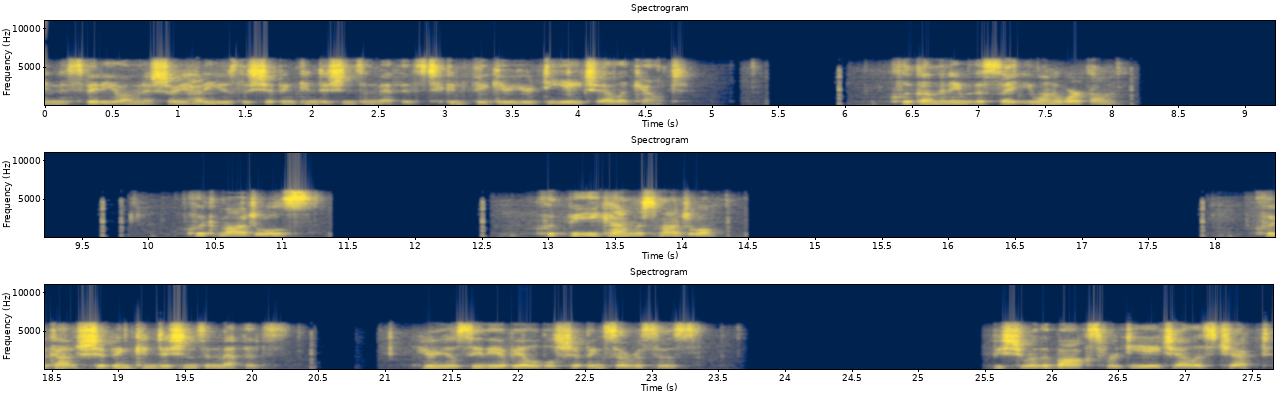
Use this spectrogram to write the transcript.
In this video, I'm going to show you how to use the shipping conditions and methods to configure your DHL account. Click on the name of the site you want to work on. Click Modules. Click the e-commerce module. Click on Shipping Conditions and Methods. Here you'll see the available shipping services. Be sure the box for DHL is checked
